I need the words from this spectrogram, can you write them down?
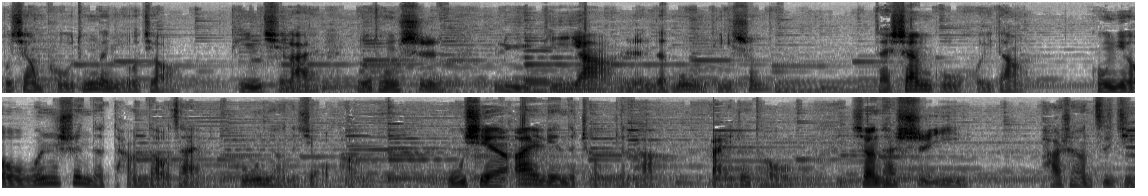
不像普通的牛叫，听起来如同是吕迪亚人的牧笛声，在山谷回荡。公牛温顺地躺倒在姑娘的脚旁，无限爱恋地瞅着她，摆着头向她示意，爬上自己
